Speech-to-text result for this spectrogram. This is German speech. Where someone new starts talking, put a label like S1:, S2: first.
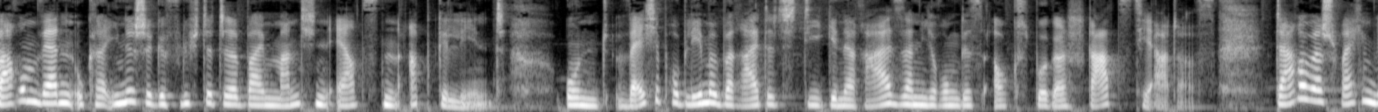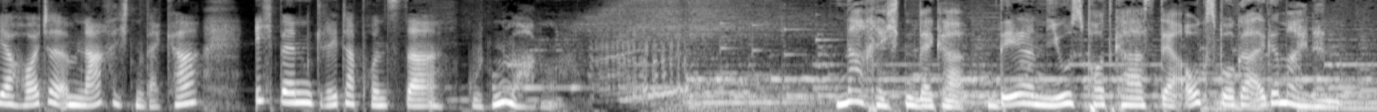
S1: Warum werden ukrainische Geflüchtete bei manchen Ärzten abgelehnt? Und welche Probleme bereitet die Generalsanierung des Augsburger Staatstheaters? Darüber sprechen wir heute im Nachrichtenwecker. Ich bin Greta Brünster. Guten Morgen.
S2: Nachrichtenwecker, der News-Podcast der Augsburger Allgemeinen.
